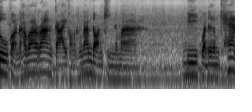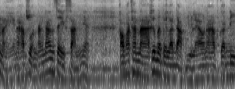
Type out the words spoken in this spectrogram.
ดูก่อนนะครับว่าร่างกายของทางด้านดอนคิงเนี่ยมา ดีกว่าเดิมแค่ไหนนะครับ ส่วนทางด้านเสกสรรเนี่ยเขาพัฒนาขึ้นมาเป็นระดับอยู่แล้วนะครับ ก็ดี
